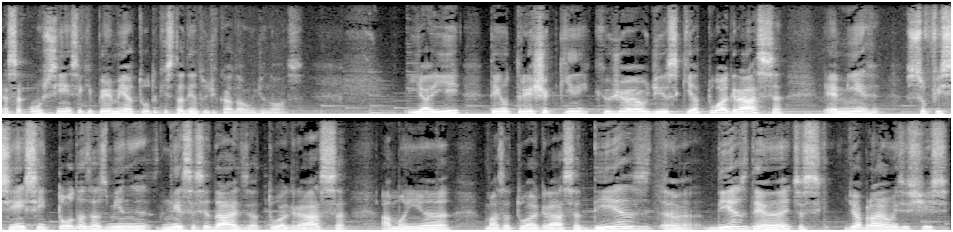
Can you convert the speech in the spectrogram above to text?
essa consciência que permeia tudo que está dentro de cada um de nós. E aí tem o um trecho aqui que o Joel diz que a tua graça é minha suficiência em todas as minhas necessidades. A tua graça amanhã, mas a tua graça desde, uh, desde antes de Abraão existisse.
